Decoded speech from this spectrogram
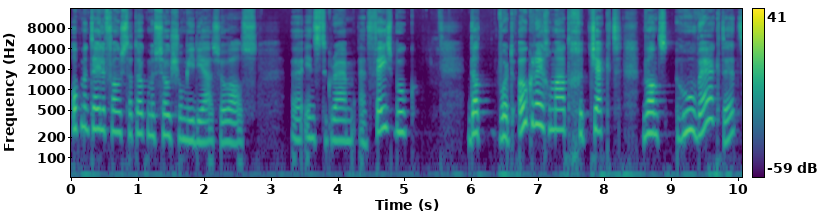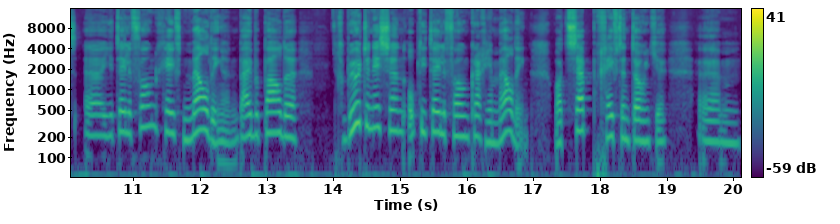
Op mijn telefoon staat ook mijn social media, zoals uh, Instagram en Facebook. Dat wordt ook regelmatig gecheckt. Want hoe werkt het? Uh, je telefoon geeft meldingen. Bij bepaalde gebeurtenissen op die telefoon krijg je een melding. WhatsApp geeft een toontje. Um,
